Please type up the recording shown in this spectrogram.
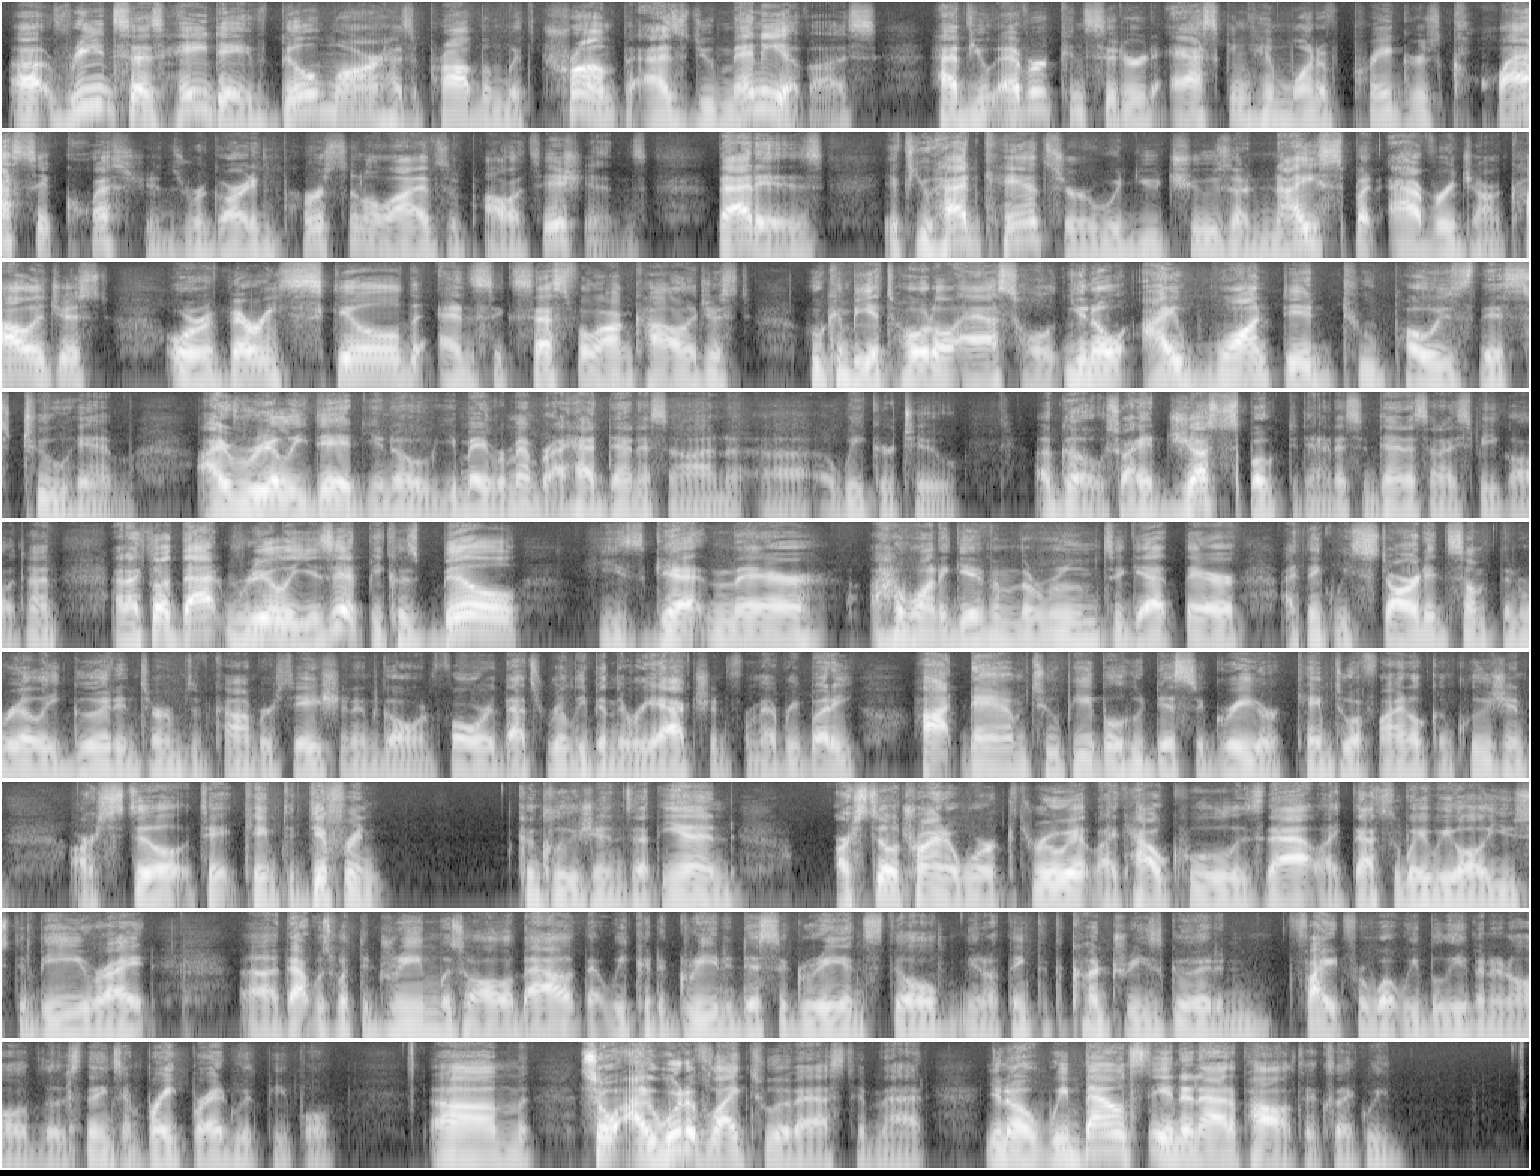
Uh, Reed says, Hey, Dave, Bill Maher has a problem with Trump, as do many of us. Have you ever considered asking him one of Prager's classic questions regarding personal lives of politicians? That is, if you had cancer, would you choose a nice but average oncologist or a very skilled and successful oncologist who can be a total asshole? You know, I wanted to pose this to him. I really did. You know, you may remember I had Dennis on uh, a week or two ago. So I had just spoke to Dennis, and Dennis and I speak all the time. And I thought that really is it because Bill, he's getting there. I want to give him the room to get there. I think we started something really good in terms of conversation and going forward. That's really been the reaction from everybody. Hot damn, two people who disagree or came to a final conclusion are still t- came to different conclusions at the end are still trying to work through it. Like, how cool is that? Like, that's the way we all used to be, right? Uh, that was what the dream was all about, that we could agree to disagree and still, you know, think that the country's good and fight for what we believe in and all of those things and break bread with people. Um, so I would have liked to have asked him that. You know, we bounced in and out of politics. Like we,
